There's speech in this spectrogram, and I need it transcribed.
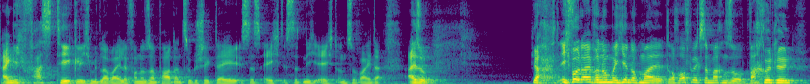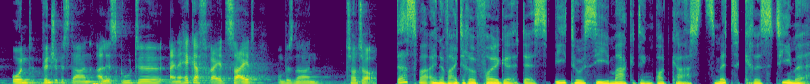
eigentlich fast täglich mittlerweile von unseren Partnern zugeschickt, hey, ist das echt, ist das nicht echt und so weiter. Also, ja, ich wollte einfach nur mal hier nochmal darauf aufmerksam machen, so wachrütteln und wünsche bis dahin alles Gute, eine hackerfreie Zeit und bis dahin, ciao, ciao. Das war eine weitere Folge des B2C Marketing Podcasts mit Chris Thieme.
